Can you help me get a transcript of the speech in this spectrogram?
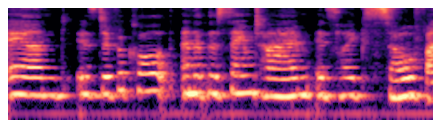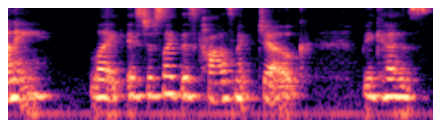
and is difficult and at the same time it's like so funny like it's just like this cosmic joke because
